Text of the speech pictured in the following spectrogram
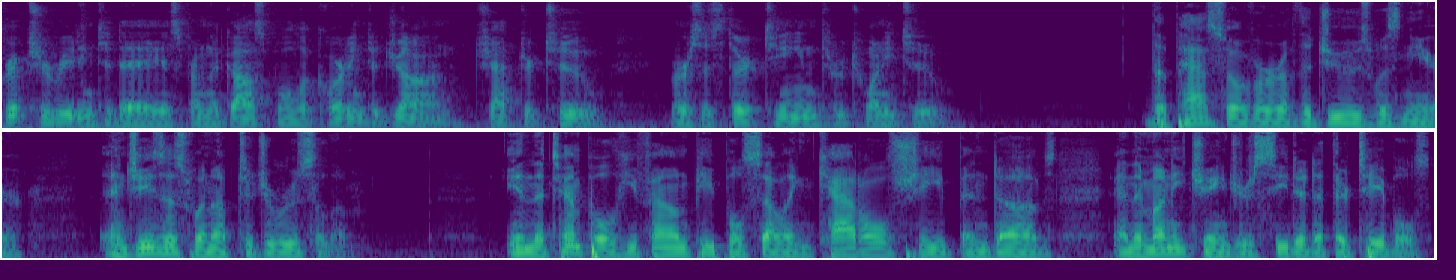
Scripture reading today is from the Gospel according to John, chapter 2, verses 13 through 22. The Passover of the Jews was near, and Jesus went up to Jerusalem. In the temple, he found people selling cattle, sheep, and doves, and the money changers seated at their tables.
